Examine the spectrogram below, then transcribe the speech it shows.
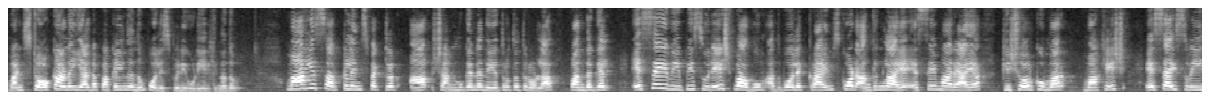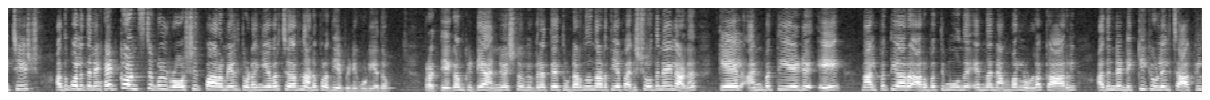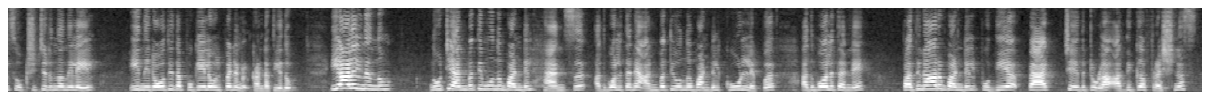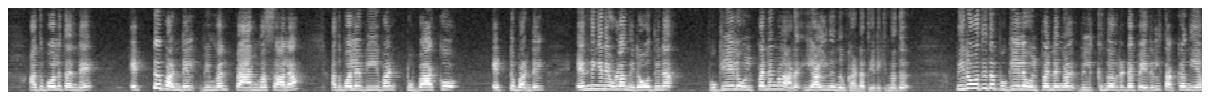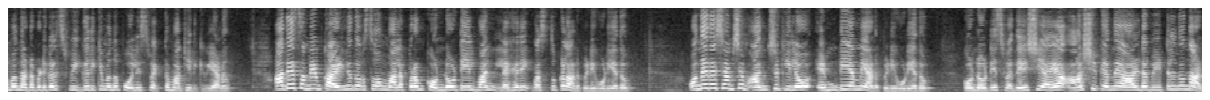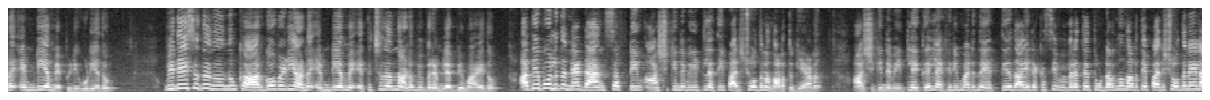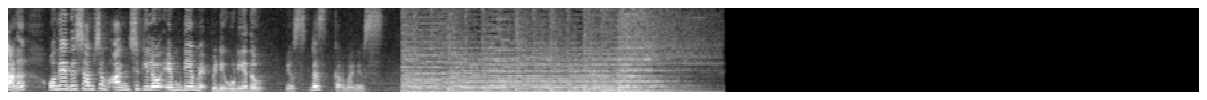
വൻ സ്റ്റോക്കാണ് ഇയാളുടെ പക്കലിൽ നിന്നും പോലീസ് പിടികൂടിയിരിക്കുന്നതും. മാഹി സർക്കിൾ ഇൻസ്പെക്ടർ ആർ ഷൺമുഖന്റെ നേതൃത്വത്തിലുള്ള Panthakkal S I V P Suresh ബാബുവും അതുപോലെ ക്രൈം സ്ക്വാഡ് അംഗങ്ങളായ എസ് ഐമാരായ കിഷോർ കുമാർ മഹേഷ് എസ് ഐ ശ്രീജേഷ് അതുപോലെ തന്നെ ഹെഡ് കോൺസ്റ്റബിൾ റോഷിദ് പാറമേൽ തുടങ്ങിയവർ ചേർന്നാണ് പ്രതിയെ പിടികൂടിയത്. പ്രത്യേകം കിട്ടിയ അന്വേഷണ വിവരത്തെ തുടർന്ന് നടത്തിയ പരിശോധനയിലാണ് കെ എൽ അൻപത്തിയേഴ് എ നാൽപ്പത്തിയാറ് അറുപത്തിമൂന്ന് എന്ന നമ്പറിലുള്ള കാറിൽ അതിന്റെ ഡിക്കിക്കുള്ളിൽ ചാക്കിൽ സൂക്ഷിച്ചിരുന്ന നിലയിൽ ഈ നിരോധിത പുകയില ഉൽപ്പന്നങ്ങൾ കണ്ടെത്തിയതും ഇയാളിൽ നിന്നും നൂറ്റി അൻപത്തി മൂന്ന് ബണ്ടിൽ ഹാൻസ് അതുപോലെ തന്നെ അൻപത്തി ഒന്ന് ബണ്ടിൽ കൂൾ ലിപ്പ് അതുപോലെ തന്നെ പതിനാറ് ബണ്ടിൽ പുതിയ പാക്ക് ചെയ്തിട്ടുള്ള അധിക ഫ്രഷ്നസ് അതുപോലെ തന്നെ എട്ട് ബണ്ടിൽ വിമൽ പാൻ മസാല അതുപോലെ വി വൺ ടുബാക്കോ എട്ട് ബണ്ടിൽ എന്നിങ്ങനെയുള്ള നിരോധന പുകയില ഉൽപ്പന്നങ്ങളാണ് ഇയാളിൽ നിന്നും കണ്ടെത്തിയിരിക്കുന്നത്. നിരോധിത പുകയില ഉൽപ്പന്നങ്ങൾ വിൽക്കുന്നവരുടെ പേരിൽ തക്ക നിയമ നടപടികൾ സ്വീകരിക്കുമെന്ന് പോലീസ് വ്യക്തമാക്കിയിരിക്കുകയാണ്. അതേസമയം കഴിഞ്ഞ ദിവസവും മലപ്പുറം കൊണ്ടോട്ടിയിൽ വൻ ലഹരി വസ്തുക്കളാണ് പിടികൂടിയതും. ഒന്നേ ദശാംശം അഞ്ച് kilo M D M A ആണ് പിടികൂടിയതും. കൊണ്ടോട്ടി സ്വദേശിയായ ആഷിഖ് എന്നയാളുടെ വീട്ടിൽ നിന്നാണ് എം ഡി എം എ പിടികൂടിയതും. വിദേശത്ത് നിന്നും കാർഗോ വഴിയാണ് എം ഡി എം എ എത്തിച്ചതെന്നാണ് വിവരം ലഭ്യമായതും. അതേപോലെ തന്നെ ഡാൻസ് എഫ് ടീം ആഷിഖിന്റെ വീട്ടിലെത്തി പരിശോധന നടത്തുകയാണ്. ആഷിഖിന്റെ വീട്ടിലേക്ക് ലഹരി മരുന്ന് എത്തിയതായി രഹസ്യ വിവരത്തെ തുടർന്ന് നടത്തിയ പരിശോധനയിലാണ് ഒന്നേ ദശാംശം അഞ്ച് kilo M D M A പിടികൂടിയതും. News desk Karma news.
